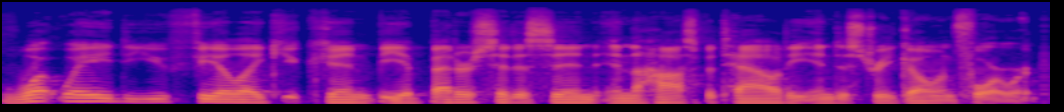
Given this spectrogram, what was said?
What way do you feel like you can be a better citizen in the hospitality industry going forward?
